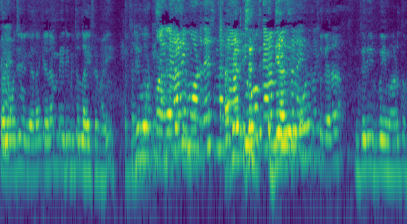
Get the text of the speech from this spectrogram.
कल मुझे कह रहा कह रहा मेरी भी तो लाइफ है भाई। रिमोट इसे रिमोट दे इसने कहा नहीं तो रिमोट तो कह रहा गरीब को ही मार दो।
